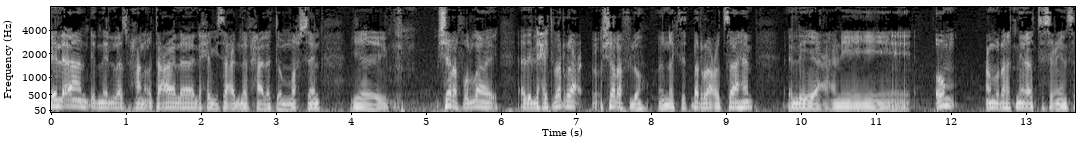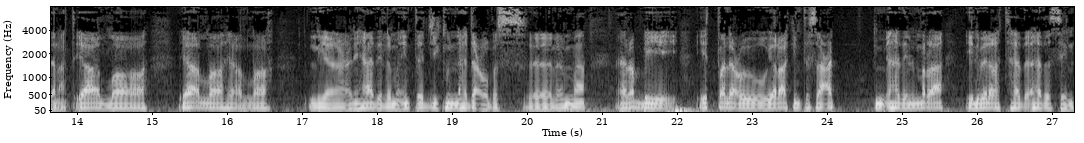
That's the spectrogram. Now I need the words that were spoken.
الآن بإذن الله سبحانه وتعالى اللي حبي يساعدنا في حالة أم محسن. شرف والله اللي حيتبرع شرف له إنك تتبرع وتساهم اللي يعني أم عمرها 92 سنة. يا الله يا الله يا الله. يعني هذه لما انت تجيك منها دعوة بس آه، لما ربي يطلع ويراك انت ساعدت هذه المرأة اللي بلغت هذا هذا السن.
